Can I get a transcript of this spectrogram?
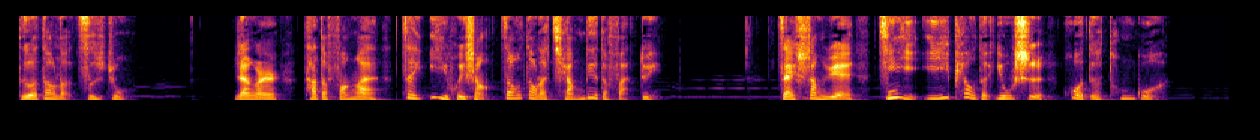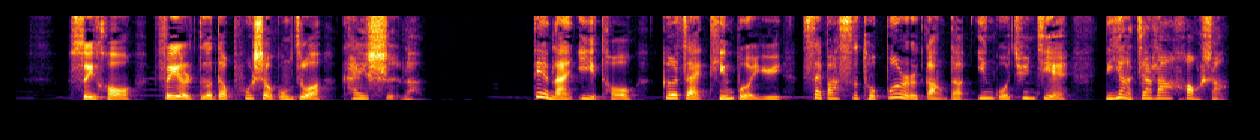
得到了资助。然而，他的方案在议会上遭到了强烈的反对，在上院仅以一票的优势获得通过。随后，菲尔德的铺设工作开始了。电缆一头搁在停泊于塞巴斯托波尔港的英国军舰“尼亚加拉号”上。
